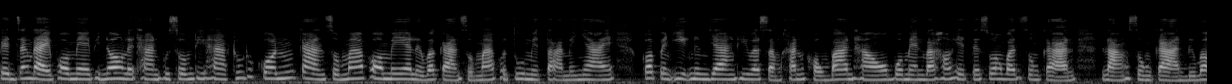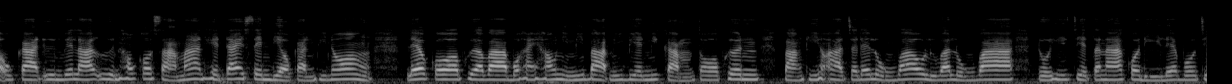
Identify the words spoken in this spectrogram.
เป็นจังใดพ่อแม่พี่น้องและทานผู้ชมที่หากทุกๆคนการสมมาพ่อแม่หรือว่าการสมมาพ่อตู้เมตตาแม่ยายก็เป็นอีกหนึ่งอย่างที่ว่าสำคัญของบ้านเฮาบ่แมนว่าเฮาเฮ็ดแต่ช่วงวันสงการหลังสงการหรือว่าโอกาสอื่นเวลาอื่นเฮาก็สามารถเฮ็ดได้เช่นเดียวกันพี่น้อง แล้วก็เพื่อว่าบ่ให้เฮานี่มีบาปมีเวียนมีกรรมต่อเพิ่นบางทีเฮาอาจจะได้หลงเว้าหรือว่าหลงว่า โดยที่เจตนาก็ดีและบ่เจ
